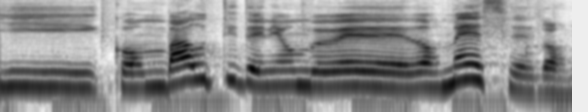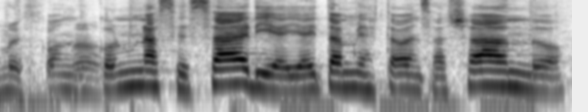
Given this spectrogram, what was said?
Y con Bauti tenía un bebé de dos meses. Dos meses, Con, ah. con una cesárea y ahí también estaba ensayando.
